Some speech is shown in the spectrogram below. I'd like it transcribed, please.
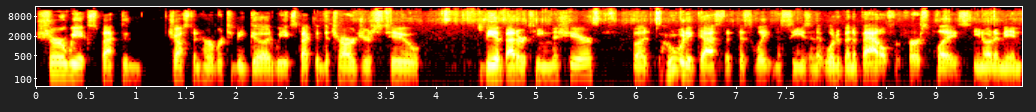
Sure, we expected Justin Herbert to be good. We expected the Chargers to be a better team this year, but who would have guessed that this late in the season it would have been a battle for first place? You know what I mean?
